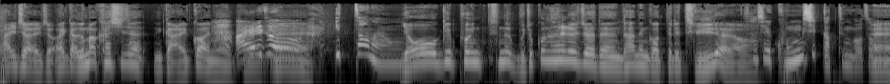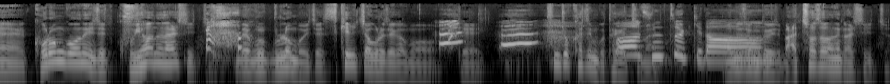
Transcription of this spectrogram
알죠, 알죠. 그러니까 음악 하시니까 알 거 아니에요. 그, 알죠. 네. 있잖아요. 여기 포인트는 무조건 살려줘야 되는데 하는 것들이 들려요. 사실 공식 같은 거죠. 네, 그런 거는 이제 구현은 할 수 있죠. 근데 물- 물론 뭐 이제 스케일적으로 제가 뭐 이렇게 충족하진 못하겠지만 아, 진짜 웃기다. 어느 정도 이제 맞춰서는 갈 수 있죠.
